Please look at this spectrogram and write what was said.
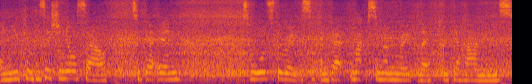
and you can position yourself to get in towards the roots and get maximum root lift with your hands.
